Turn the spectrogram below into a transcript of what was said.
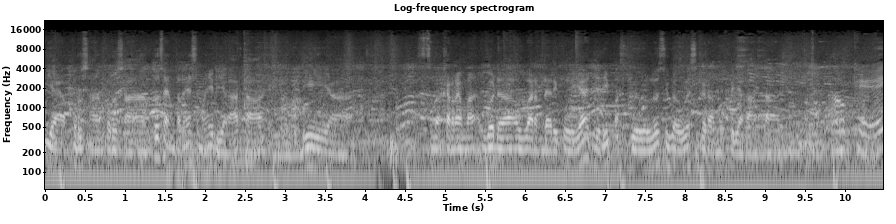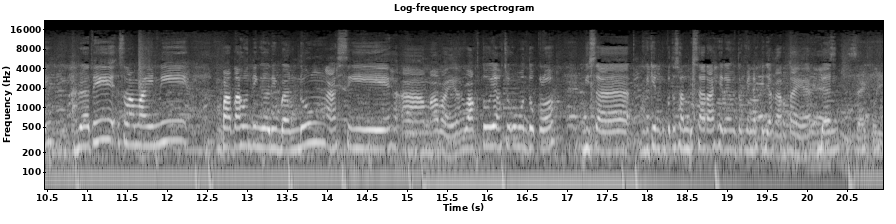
ya perusahaan-perusahaan tuh senternya semuanya di Jakarta gitu. jadi ya karena gue udah keluar dari kuliah jadi pas gue lulus juga gue segera mau ke Jakarta. Oke, berarti selama ini empat tahun tinggal di Bandung ngasih um, apa ya waktu yang cukup untuk lo bisa bikin keputusan besar akhirnya untuk pindah ke Jakarta ya. Dan exactly.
